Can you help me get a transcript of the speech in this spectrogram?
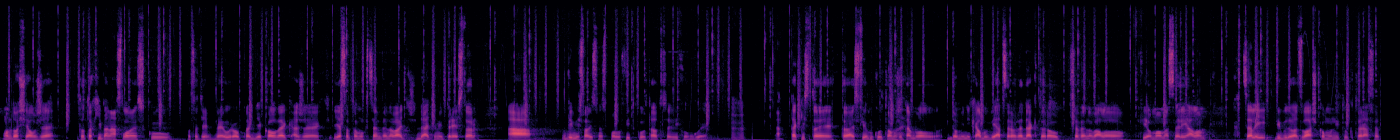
On došiel, že toto chýba na Slovensku, v podstate v Európe, kdekoľvek a že ja sa tomu chcem venovať, že dajte mi priestor a vymysleli sme spolu Fitkult a odtedy funguje. Uh-huh. A takisto je to aj s Filmkultom, že tam bol Dominik alebo viacero redaktorov sa venovalo filmom a seriálom chceli vybudovať zvlášť komunitu, ktorá sa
